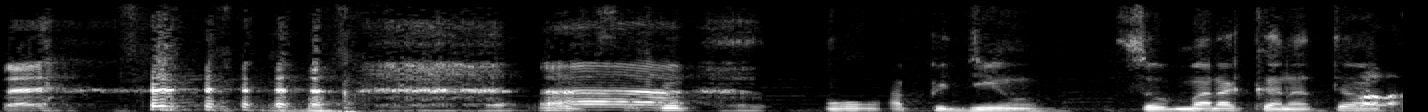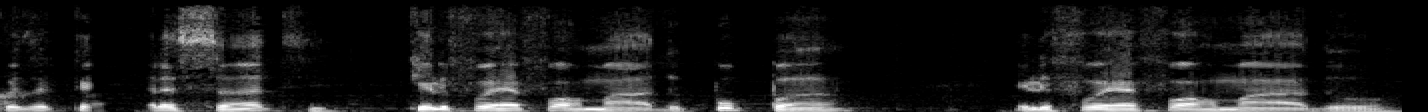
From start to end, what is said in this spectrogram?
É. Ah, Um rapidinho. Sobre o Maracanã tem uma Fala. coisa que é interessante, que ele foi reformado pro PAN, ele foi reformado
